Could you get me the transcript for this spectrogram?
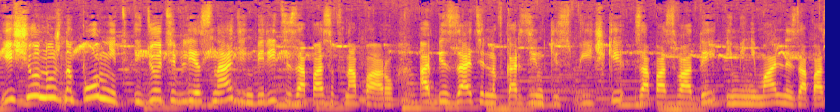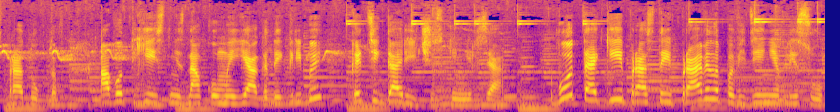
Еще нужно помнить, идете в лес на день, берите запасов на пару. Обязательно в корзинке спички, запас воды и минимальный запас продуктов. А вот есть незнакомые ягоды и грибы категорически нельзя. Вот такие простые правила поведения в лесу.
